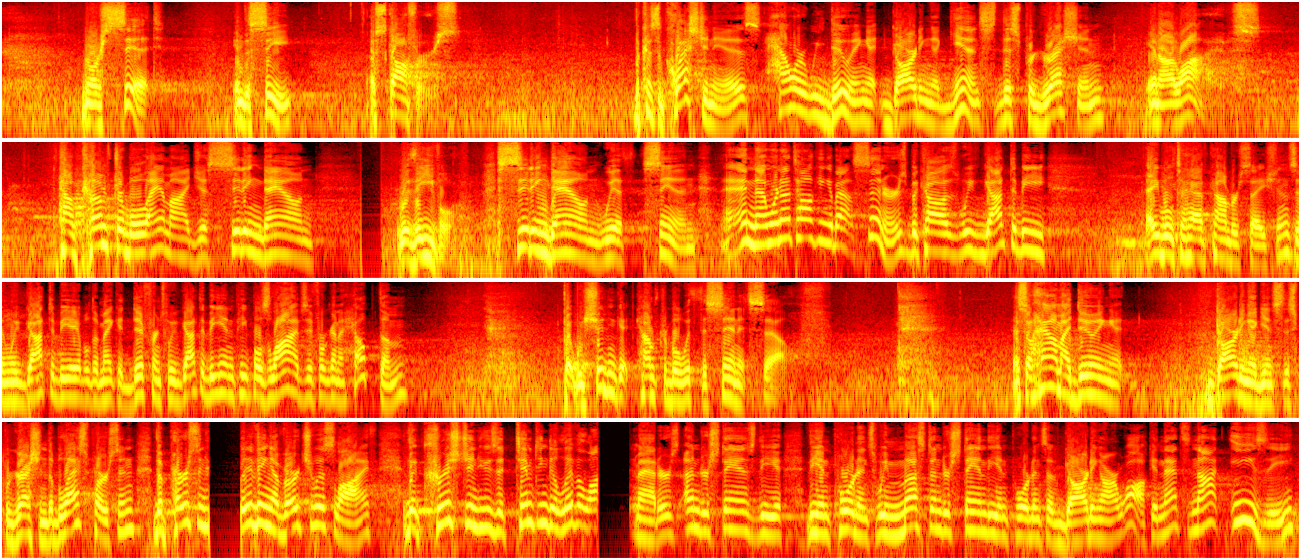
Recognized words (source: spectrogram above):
nor sit in the seat of scoffers. Because the question is, how are we doing at guarding against this progression in our lives? How comfortable am I just sitting down with evil, sitting down with sin? And now we're not talking about sinners because we've got to be able to have conversations and we've got to be able to make a difference. We've got to be in people's lives if we're going to help them. But we shouldn't get comfortable with the sin itself. And so, how am I doing it guarding against this progression? The blessed person, the person who's living a virtuous life, the Christian who's attempting to live a life matters, understands the, the importance. We must understand the importance of guarding our walk. And that's not easy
